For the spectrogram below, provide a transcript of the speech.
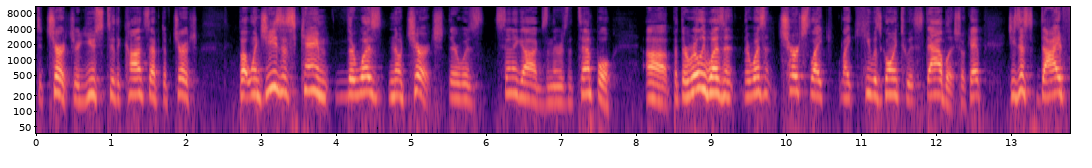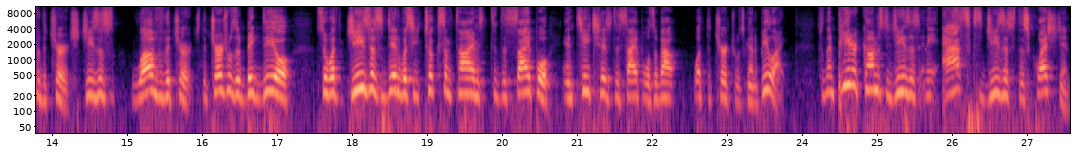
to church. You're used to the concept of church. But when Jesus came, there was no church. There was synagogues and there was the temple. Uh, but there really wasn't there wasn't church like like he was going to establish. Okay, Jesus died for the church. Jesus loved the church. The church was a big deal so, what Jesus did was he took some time to disciple and teach his disciples about what the church was going to be like. So then Peter comes to Jesus and he asks Jesus this question.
